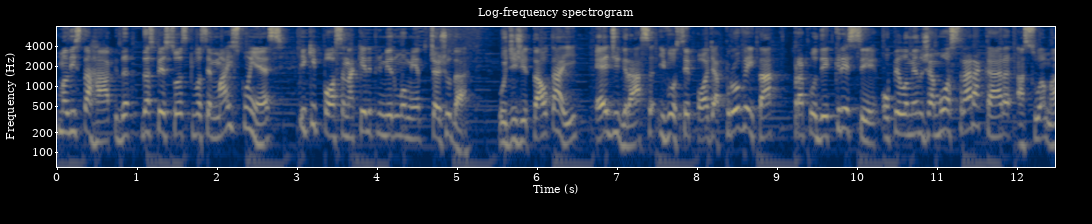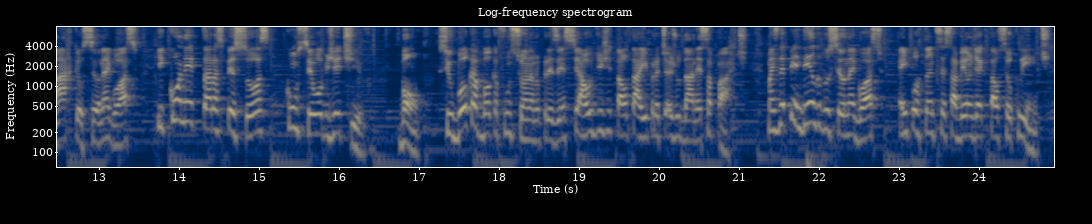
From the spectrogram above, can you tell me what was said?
uma lista rápida das pessoas que você mais conhece e que possa naquele primeiro momento te ajudar. O digital está aí, é de graça e você pode aproveitar para poder crescer ou pelo menos já mostrar a cara a sua marca, o seu negócio e conectar as pessoas com o seu objetivo. Bom, se o boca a boca funciona no presencial, o digital está aí para te ajudar nessa parte. Mas dependendo do seu negócio, é importante você saber onde é que está o seu cliente.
